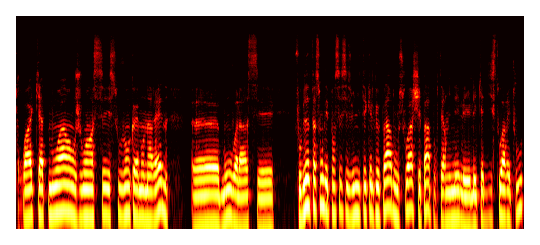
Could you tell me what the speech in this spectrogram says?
trois quatre mois en jouant assez souvent quand même en arène. Euh, bon voilà, c'est faut bien de toute façon dépenser ces unités quelque part, donc soit, je sais pas, pour terminer les, quêtes d'histoire et tout,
